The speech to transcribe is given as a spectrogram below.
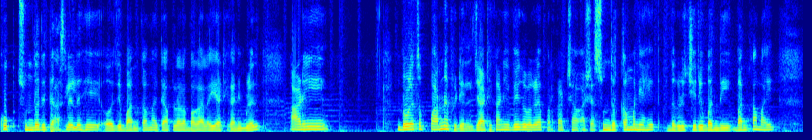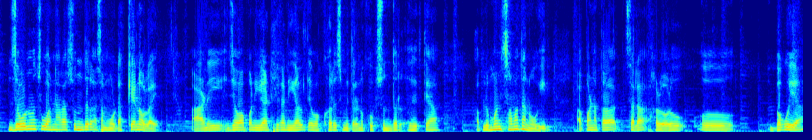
खूप सुंदररित्या असलेलं हे जे बांधकाम आहे ते आपल्याला बघायला या ठिकाणी मिळेल. आणि डोळ्याचं पारणं फिटेल. ज्या ठिकाणी वेगवेगळ्या प्रकारच्या अशा सुंदर कंपनी आहेत दगडी चिरेबंदी बांधकाम आहे जवळूनच वाहणारा सुंदर असा मोठा कॅनॉल आहे. आणि जेव्हा आपण या ठिकाणी याल तेव्हा खरंच मित्रांनो खूप सुंदररित्या आपलं मन समाधान होईल. आपण आता चला हळूहळू बघूया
